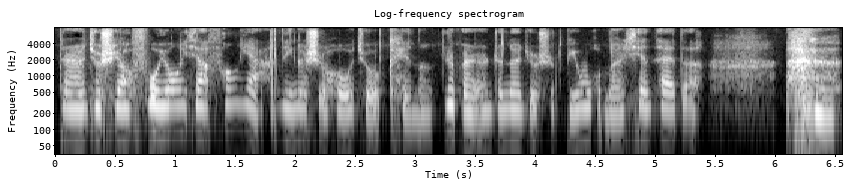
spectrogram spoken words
当然就是要附庸一下风雅。那个时候就可能日本人真的就是比我们现在的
